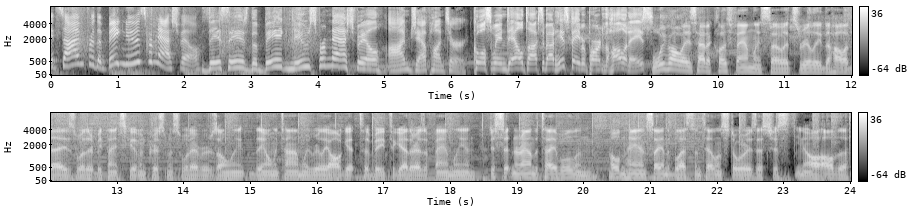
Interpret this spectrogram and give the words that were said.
It's time for the big news from Nashville. This is the big news from Nashville. I'm Jeff Hunter. Cole Swindell talks about his favorite part of the holidays. Well, we've always had a close family, so it's really the holidays, whether it be Thanksgiving, Christmas, whatever, is only the only time we really all get to be together as a family and just sitting around the table and holding hands, saying the blessing, telling stories. That's just you know all, all the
